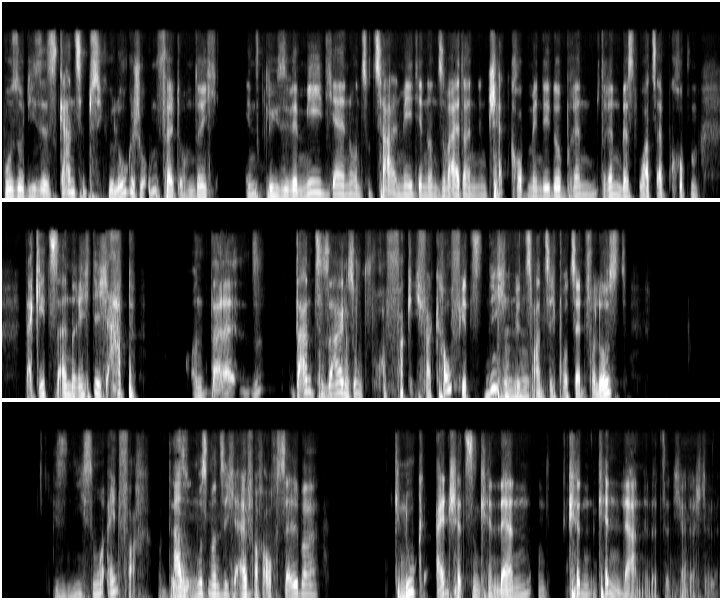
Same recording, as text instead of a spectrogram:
wo so dieses ganze psychologische Umfeld um dich, inklusive Medien und Sozialmedien und so weiter, in den Chatgruppen, in denen du drin, drin bist, WhatsApp-Gruppen, da geht's dann richtig ab. Und da, dann zu sagen, so, oh, fuck, ich verkaufe jetzt nicht mhm. mit 20% Verlust, ist nicht so einfach. Und das also muss man sich einfach auch selber genug einschätzen kennenlernen und kenn kennenlernen letztendlich an der Stelle.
